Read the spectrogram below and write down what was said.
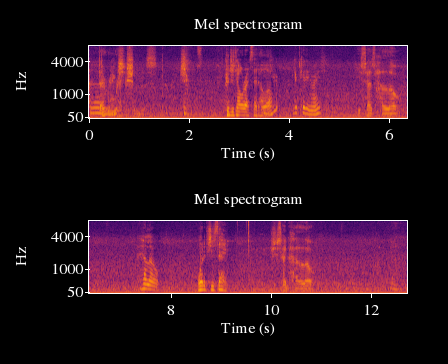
Uh, directions. Directions. Could you tell her I said hello? You're, you're, kidding, right? He says hello. Hello. What did she say? She said hello. Uh.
